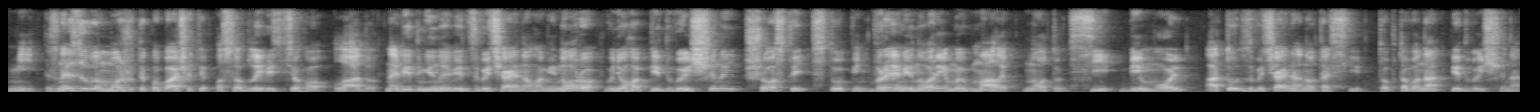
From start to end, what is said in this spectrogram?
мі. Знизу ви можете побачити особливість цього ладу. На відміну від звичайного мінору, в нього підвищений шостий ступінь. В ре мінорі ми б мали б ноту Сі бімоль, а тут звичайна нота Сі, тобто вона підвищена.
